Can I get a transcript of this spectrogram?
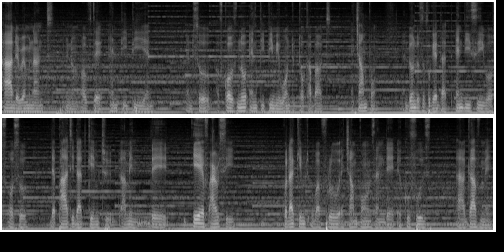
are the remnant, you know, of the NPP, and and so of course no NPP may want to talk about Acheampong. And don't also forget that NDC was also the party that came to, I mean, the AFRC, because that came to overthrow Acheampong's and the Akuffo's uh, government,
